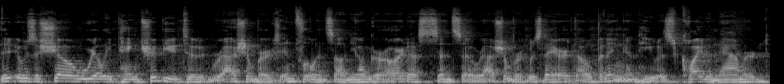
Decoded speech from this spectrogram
it was a show really paying tribute to Rauschenberg's influence on younger artists. And so Rauschenberg was there at the opening, and he was quite enamored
